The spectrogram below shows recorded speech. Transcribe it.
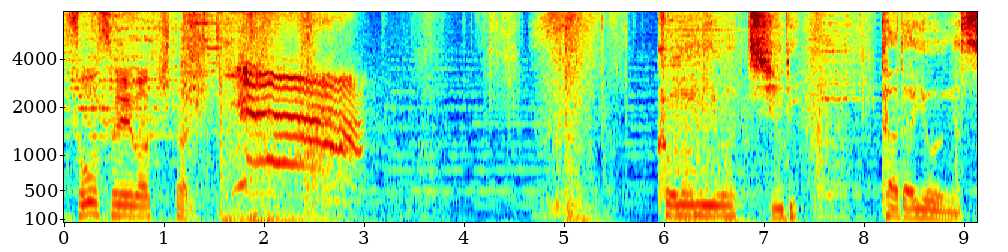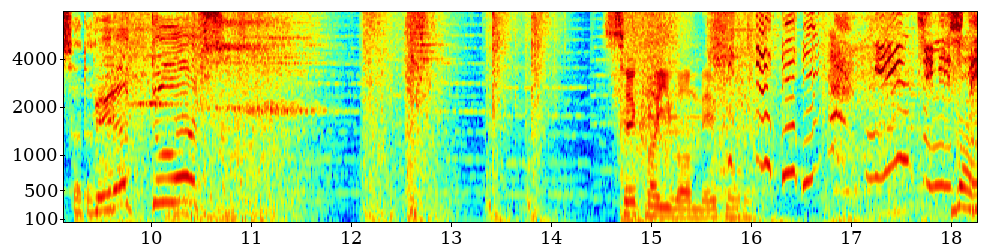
創世は来たり。この身は塵。漂うが定めブラッドアーツ世界は巡るミンチにしてやる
